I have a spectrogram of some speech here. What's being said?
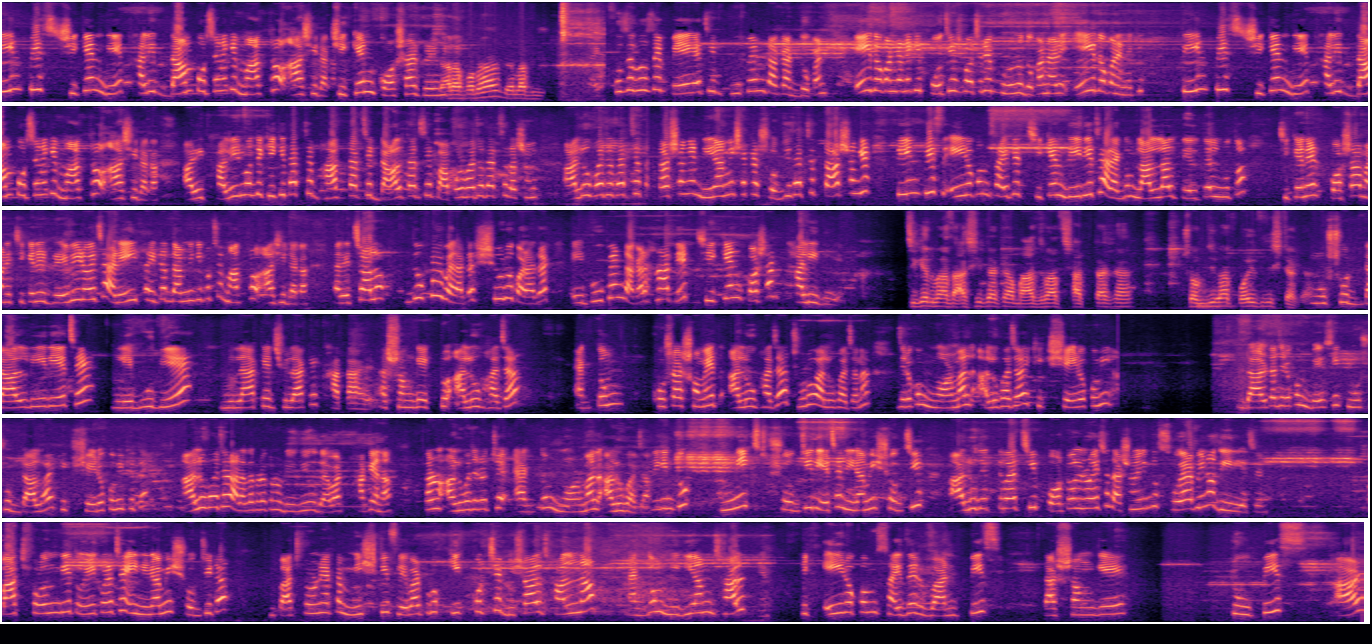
তিন piece chicken দিয়ে থালির দাম পড়ছে নাকি মাত্র আশি টাকা। চিকেন কষার গ্রেভি খুঁজে খুঁজে পেয়ে গেছি ভূপেন কাকার দোকান। এই দোকানটা নাকি পঁচিশ বছরের পুরনো দোকান আর এই দোকানে নাকি তিন পিস চিকেন দিয়ে থালির দাম পড়ছে নাকি মাত্র আশি টাকা। আর এই থালির মধ্যে কি কি থাকছে? ভাত থাকছে ডাল থাকছে পাঁপড় ভাজা থাকছে তার সঙ্গে আলু ভাজা থাকছে তার সঙ্গে নিরামিষ একটা সবজি থাকছে তার সঙ্গে তিন পিস এইরকম সাইজের চিকেন দিয়ে দিয়েছে আর একদম লাল লাল তেল তেল মতো চিকেনের কষা মানে চিকেনের গ্রেভি রয়েছে আর এই থালিটার দাম নাকি পড়ছে মাত্র আশি টাকা। তাহলে চলো দুপুর বেলাটা শুরু করা যাক এই ভূপেন কাকার হাতে চিকেন কষার থালি দিয়ে। চিকেন ভাত আশি টাকা মাছ ভাত ষাট টাকা সবজি ভাত পঁয়ত্রিশ টাকা। মুসুর ডাল দিয়ে দিয়েছে লেবু দিয়ে মিলাকে ঝুলাকে খাতা হয়। আর সঙ্গে একটু আলু ভাজা একদম খোসা সমেত আলু ভাজা ঝুড়ো আলু ভাজা না যেরকম নর্মাল আলু ভাজা হয় ঠিক সেই রকমই ডালটা যেরকম বেসিক মুসুর ডাল হয়, ঠিক সেই রকমই খেতে। আলু ভাজার আলাদা করে কোনো রিভিউ দেওয়ার থাকে না। কারণ আলু ভাজাটা হচ্ছে একদম নর্মাল আলু ভাজা। কিন্তু মিক্সড সবজি দিয়েছে নিরামিষ সবজি। আলু দেখতে পাচ্ছি, পটল রয়েছে, তার সঙ্গে কিন্তু সয়াবিনও দিয়ে দিয়েছে। পাঁচ ফোড়ন দিয়ে তৈরি করেছে এই নিরামিষ সবজিটা। পাঁচ ফোড়নে একটা মিষ্টি ফ্লেভার পুরো কিক করছে, বিশাল ঝাল না, একদম মিডিয়াম ঝাল। ঠিক এই রকম সাইজের ওয়ান পিস তার সঙ্গে টু পিস আর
